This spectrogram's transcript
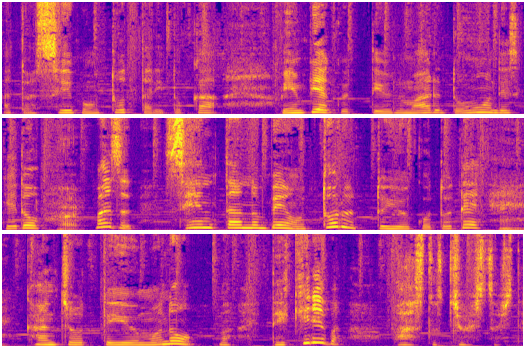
あとは水分を取ったりとか便秘薬っていうのもあると思うんですけど、はい。まず先端の便を取るということで、肝腸っていうものを、まあ、できればファーストチョイスとして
